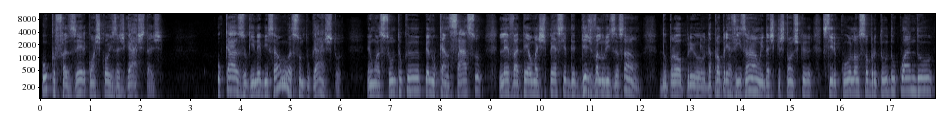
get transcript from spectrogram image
o que fazer com as coisas gastas. O caso Guiné-Bissau é um assunto gasto é um assunto que, pelo cansaço, leva até a uma espécie de desvalorização do próprio, da própria visão e das questões que circulam, sobretudo quando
